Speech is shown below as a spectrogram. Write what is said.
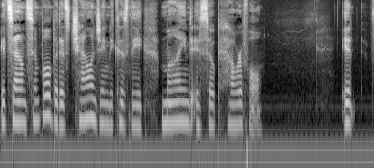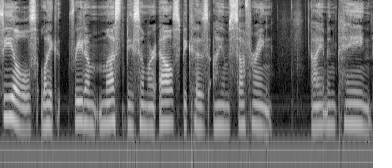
It sounds simple, but it's challenging because the mind is so powerful. It feels like freedom must be somewhere else because I am suffering. I am in pain.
